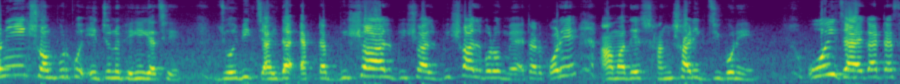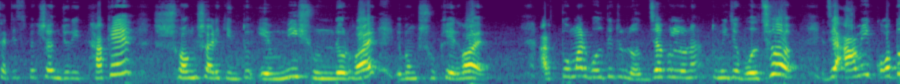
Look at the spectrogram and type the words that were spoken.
অনেক সম্পর্ক এর জন্য ভেঙে গেছে। জৈবিক চাহিদা একটা বিশাল বিশাল বিশাল বড় ম্যাটার করে আমাদের সাংসারিক জীবনে। ওই জায়গাটা স্যাটিসফ্যাকশন যদি থাকে, সংসারে কিন্তু এমনি সুন্দর হয় এবং সুখের হয়। আর তোমার বলতে একটু লজ্জা করল না? তুমি যে বলছো যে আমি কত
